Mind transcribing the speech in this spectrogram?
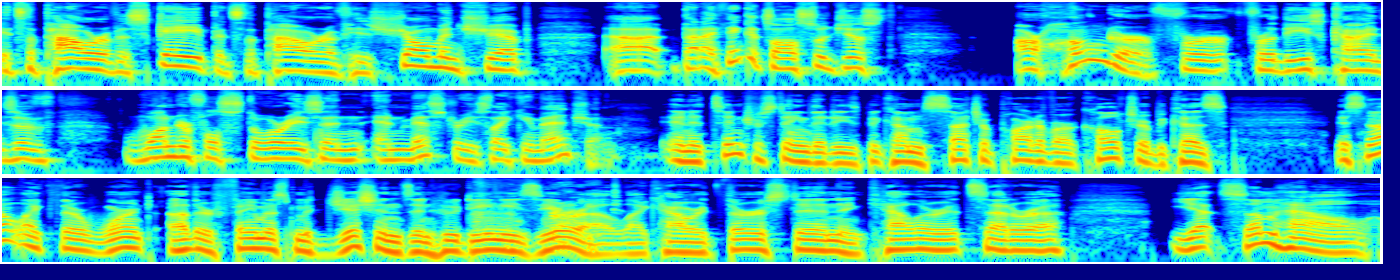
it's the power of escape, it's the power of his showmanship, uh, but I think it's also just our hunger for for these kinds of wonderful stories and, and mysteries, like you mentioned. And it's interesting that he's become such a part of our culture because it's not like there weren't other famous magicians in Houdini's era, right. like Howard Thurston and Kellar, etc. Yet somehow,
